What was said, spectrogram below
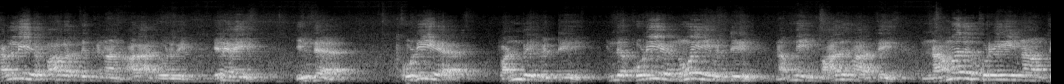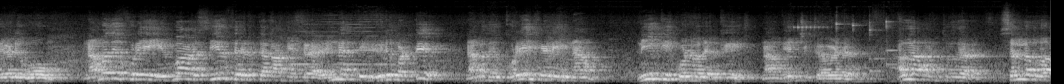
தள்ளிய பாவத்துக்கு நான் ஆளாகி விடுவேன் எனவே இந்த கொடிய பண்பை விட்டு இந்த கொடிய நோயை விட்டு நம்மை பாதுகாத்து நமது குறையை நாம் தேடுவோம். நமது குறையை எவ்வாறு சீர்திருத்தலாம் என்ற எண்ணத்தில் ஈடுபட்டு நமது குறைகளை நாம் நீக்கிக் கொள்வதற்கு நாம் முயற்சிக்க வேண்டும். அல்லாஹின் தூதர் செல்லல்லா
